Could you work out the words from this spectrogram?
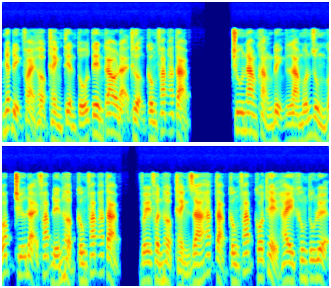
Nhất định phải hợp thành tiền tố tên cao đại thượng công pháp hát tạp. Chu nam khẳng định là muốn dùng góp chữ đại pháp đến hợp công pháp hát tạp, về phần hợp thành ra hát tạp công pháp có thể hay không tu luyện,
